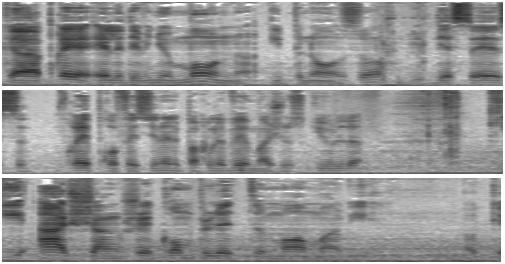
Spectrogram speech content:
qu'après elle est devenue mon hypnose, DSS, vrai professionnel par le V majuscule, qui a changé complètement ma vie. Ok,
